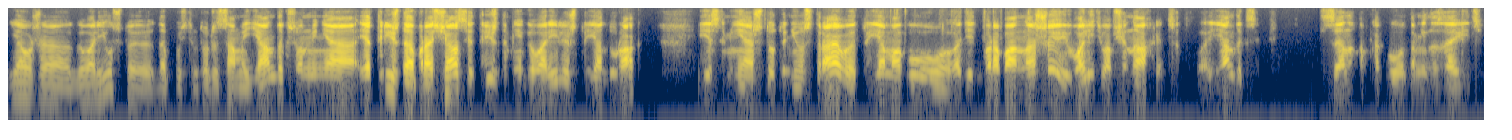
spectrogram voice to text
я уже говорил, что, допустим, тот же самый Яндекс, он меня... Я трижды обращался, и трижды мне говорили, что я дурак. Если меня что-то не устраивает, то я могу одеть барабан на шею и валить вообще нахрен с этого Яндекса. Цену там какого там не назовите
